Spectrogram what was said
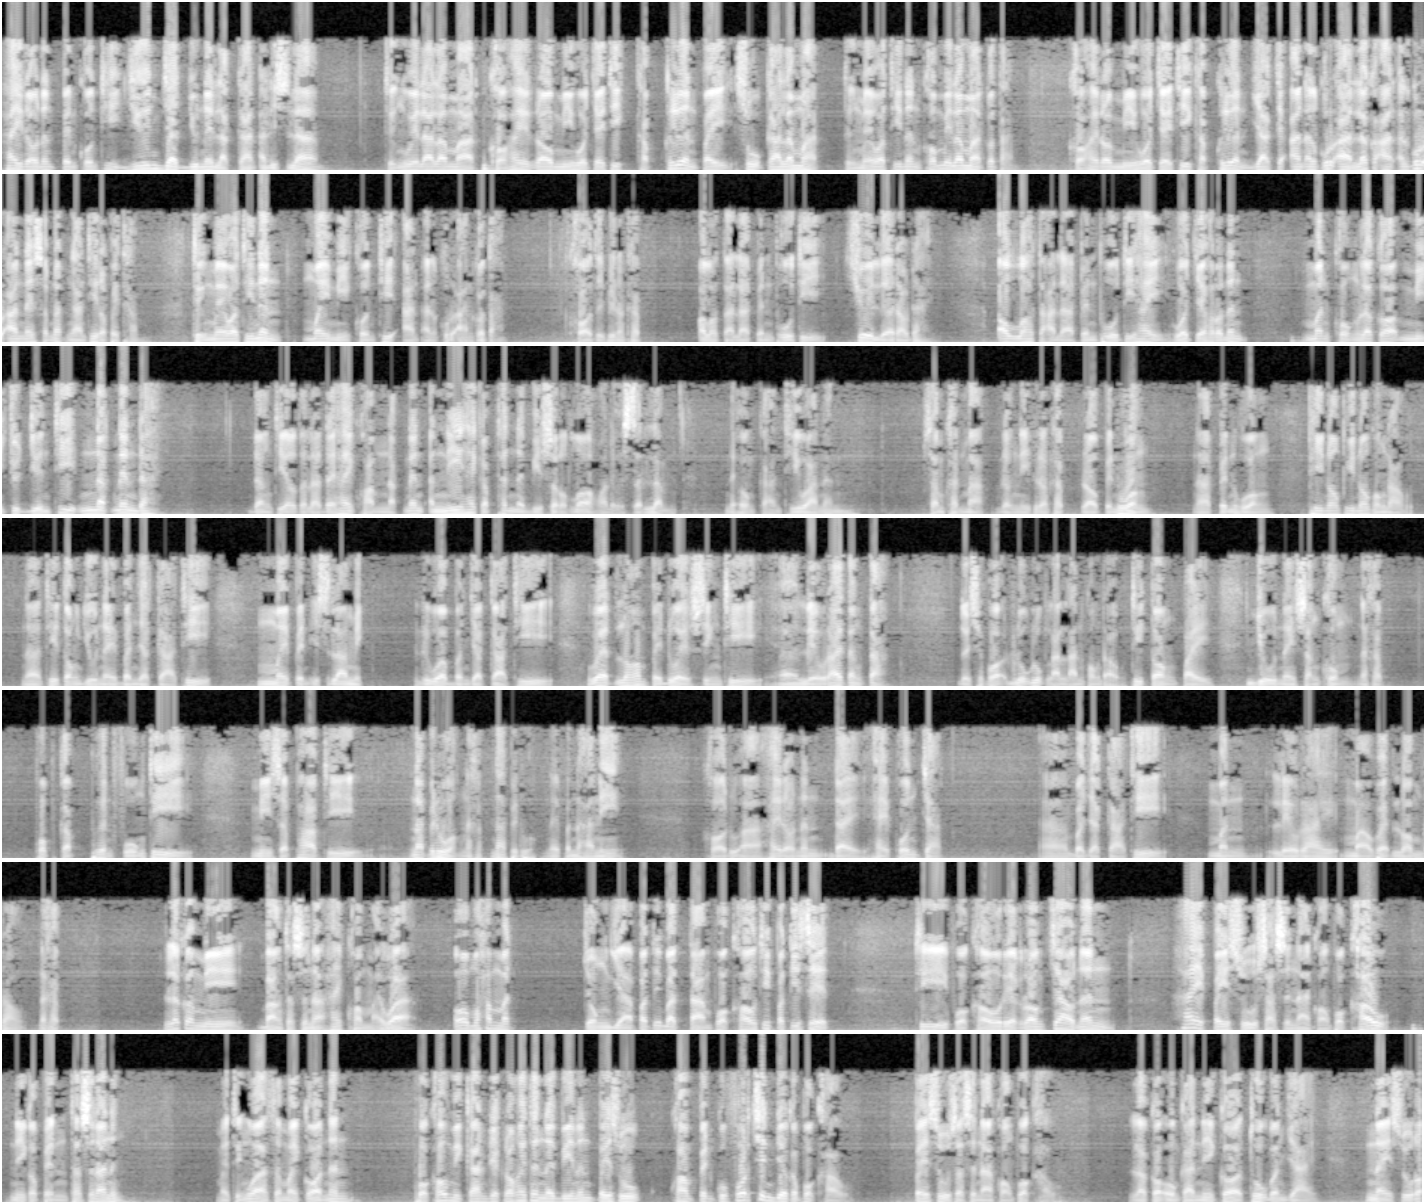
ให้เรานั้นเป็นคนที่ยืนหยัดอยู่ในหลักการอัลอิสลามถึงเวลาละหมาดขอให้เรามีหัวใจที่ขับเคลื่อนไปสู่การละหมาด ถึงแม้ว่าที่นั่นเขาไม่ละหมาดก็ตาม ขอให้เรามีหัวใจที่ขับเคลื่อน อยากจะอ่านอัลกุรอาน แล้วก็อ่านอัลกุรอานในสำนักงานที่เราไปทำถึงแม้ว่าที่นั่นไม่มีคนที่อ่านอัลกุรอานก็ตาม ขอเถิดพี่นะครับอัลลอฮฺตาลาเป็นผู้ที่ช่วยเหลือเราได้อัลลอฮฺตาลาเป็นผู้ที่ให้หัวใจของเรานั้น มั่นคงแล้วก็มีจุดยืนที่หนักแน่นได้ ดังที่อัลลอฮฺตาลาได้ให้ความหนักแน่นอันนี้ให้กับท่านนบีสุลต่านละฮ์อะลัยฮิสัลลัมในองค์การที่ว่านั้น สำคัญมากเรื่องนี้พี่น้องครับ เราเป็นห่วงนะเป็นห่วงพี่น้องพี่น้องของเรานะที่ต้องอยู่ในบรรยากาศที่ไม่เป็นอิสลามิก หรือว่าบรรยากาศที่แวดล้อมไปด้วยสิ่งที่เลวร้ายต่างๆ โดยเฉพาะลูกๆหลานๆของเราที่ต้องไปอยู่ในสังคมนะครับ พบกับเพื่อนฝูงที่มีสภาพที่น่าเป็นห่วงนะครับ น่าเป็นห่วงในปัญหานี้ ขอดุอาให้เรานั้นได้ให้พ้นจาก บรรยากาศที่มันเลวร้ายมาแวดล้อมเรานะครับ แล้วก็มีบางทัศนะให้ความหมายว่า โอ้มุฮัมมัดจงอย่าปฏิบัติตามพวกเขาที่ปฏิเสธ ที่พวกเขาเรียกร้องเจ้านั้น ให้ไปสู่ศาสนาของพวกเขา นี่ก็เป็นทัศนะหนึ่ง หมายถึงว่าสมัยก่อนนั้น พวกเขามีการเรียกร้องให้ท่านนาบีนั้นไปสู่ความเป็นกุฟอร์เช่นเดียวกับพวกเขา ไปสู่ศาสนาของพวกเขา แล้วก็องค์การนี้ก็ถูกบรรยายในสุร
